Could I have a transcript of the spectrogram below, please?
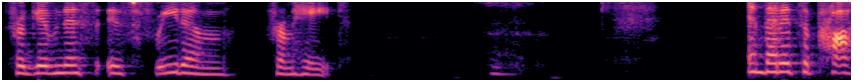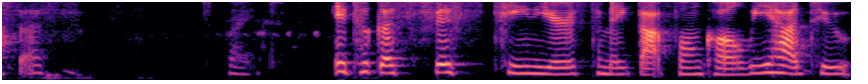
forgiveness is freedom from hate. Hmm. And that it's a process. Right. It took us 15 years to make that phone call. We had to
